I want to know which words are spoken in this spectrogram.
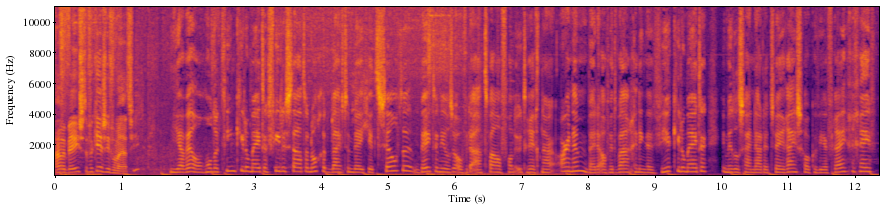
AWB is de verkeersinformatie. Jawel, 110 kilometer file staat er nog. Het blijft een beetje hetzelfde. Beter nieuws over de A12 van Utrecht naar Arnhem. Bij de afwit Wageningen 4 kilometer. Inmiddels zijn daar de twee rijstroken weer vrijgegeven.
